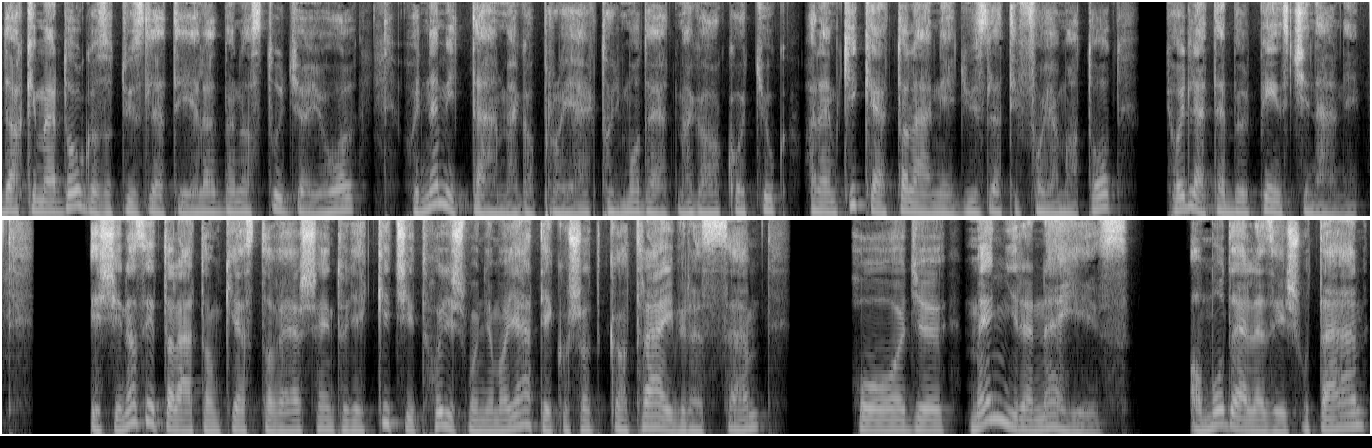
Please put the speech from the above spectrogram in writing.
De aki már dolgozott üzleti életben, az tudja jól, hogy nem itt áll meg a projekt, hogy modellt megalkotjuk, hanem ki kell találni egy üzleti folyamatot, hogy hogy lehet ebből pénzt csinálni. És én azért találtam ki ezt a versenyt, hogy egy kicsit, hogy is mondjam, a játékosokat ráébresszem, hogy mennyire nehéz a modellezés után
